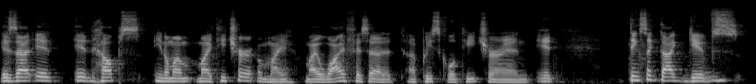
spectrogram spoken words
is that it it helps. You know, my my teacher, my my wife is a, a preschool teacher, and it things like that gives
